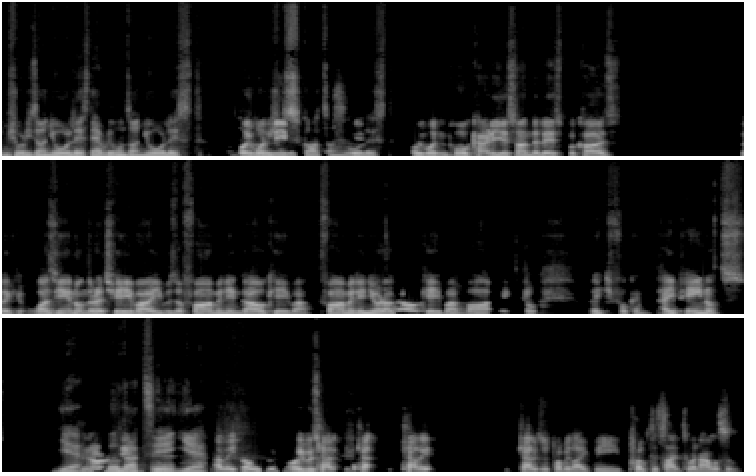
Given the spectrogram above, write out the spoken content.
I'm sure he's on your list. Everyone's on your list. I wouldn't even, Scott's on your list. I wouldn't put Karius on the list because like was he an underachiever? He was a four million goalkeeper, four million mm. euro goalkeeper, mm. but like, so like fucking pay peanuts. Yeah, you know well, I mean? that's it. Yeah, I mean, so, I was Car- Car- Carri- Carrick was probably like the prototype to an Alisson.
